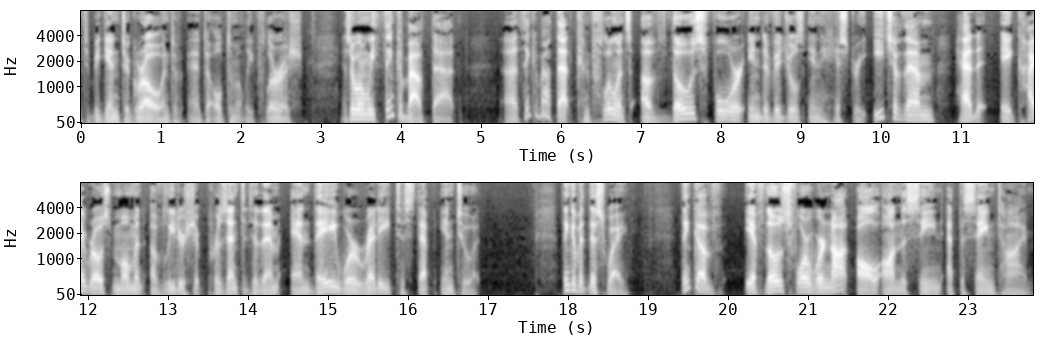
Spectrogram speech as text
to begin to grow and to, and to ultimately flourish. And so when we think about that, uh, think about that confluence of those four individuals in history. Each of them had a kairos moment of leadership presented to them, and they were ready to step into it. Think of it this way think of if those four were not all on the scene at the same time.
